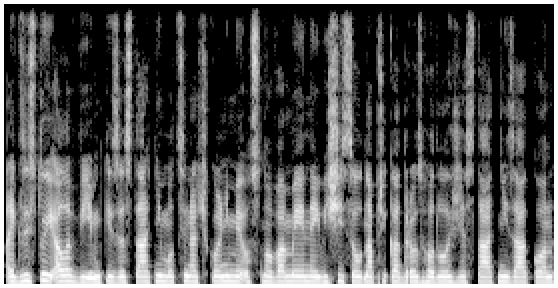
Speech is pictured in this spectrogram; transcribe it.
Existují ale výjimky ze státní moci nad školními osnovami. Nejvyšší soud například rozhodl, že státní zákon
